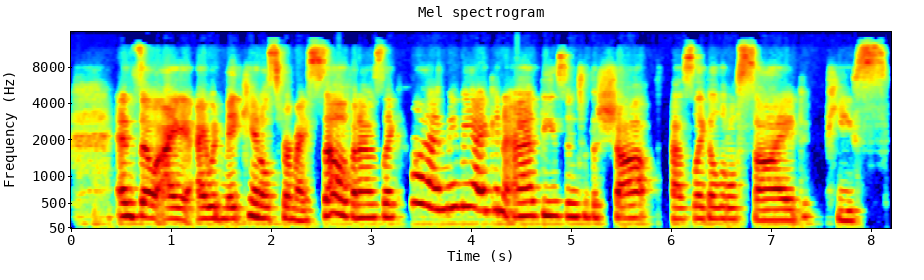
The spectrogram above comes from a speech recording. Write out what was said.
and so I I would make candles for myself and I was like, oh, maybe I can add these into the shop as like a little side piece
